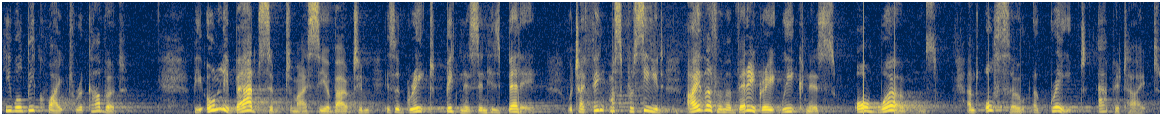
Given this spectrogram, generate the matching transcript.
he will be quite recovered. The only bad symptom I see about him is a great bigness in his belly, which I think must proceed either from a very great weakness or worms, and also a great appetite.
